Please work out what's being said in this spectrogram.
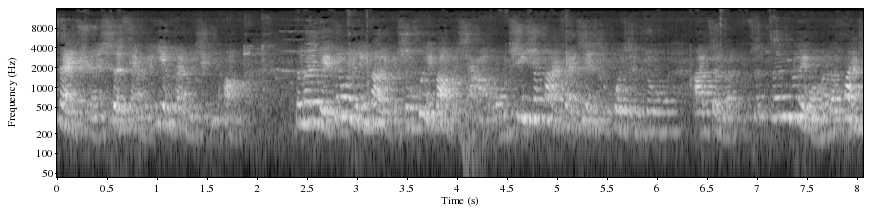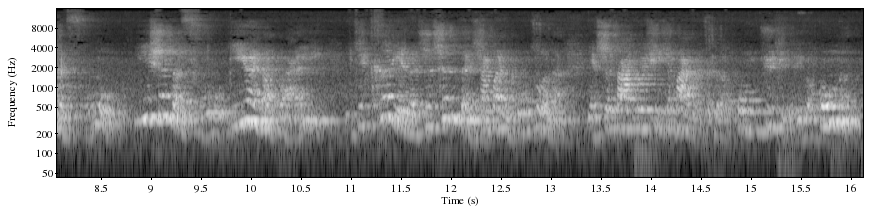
在全市的这样的业务量的情况。那么给各位领导也是汇报一下啊，我们信息化在建设过程中啊，怎么针针对我们的患者服务、医生的服务、医院的管理。以及科研的支撑等相关的工作呢，也是发挥信息化的这个功具体的一个功能。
